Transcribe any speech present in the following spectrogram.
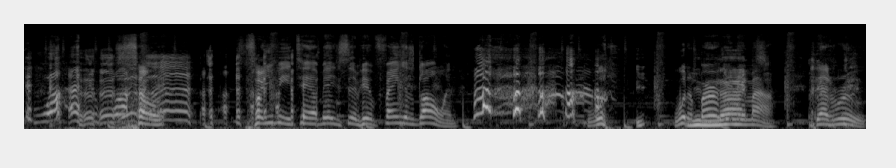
sit Why? Why? So, so you mean tell me you sit here fingers going with, with a You burger in not- their mouth? That's rude.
